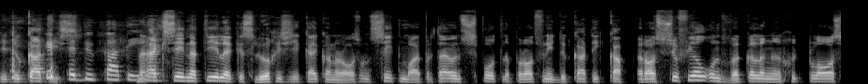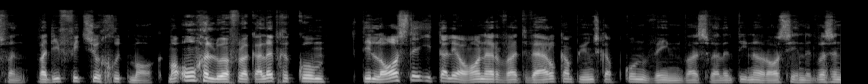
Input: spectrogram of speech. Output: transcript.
die Ducatis. Die Ducatis. Nou ek sê natuurlik is logies as jy kyk aan daar's ontsettend baie party ons spot, hulle praat van die Ducati Cup. Daar's soveel ontwikkeling en goed plaasvind wat die fiets so goed maak. Maar ongelooflik, hulle het gekom Die laaste Italiaaner wat wêreldkampioenskap kon wen was Valentino Rossi en dit was in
